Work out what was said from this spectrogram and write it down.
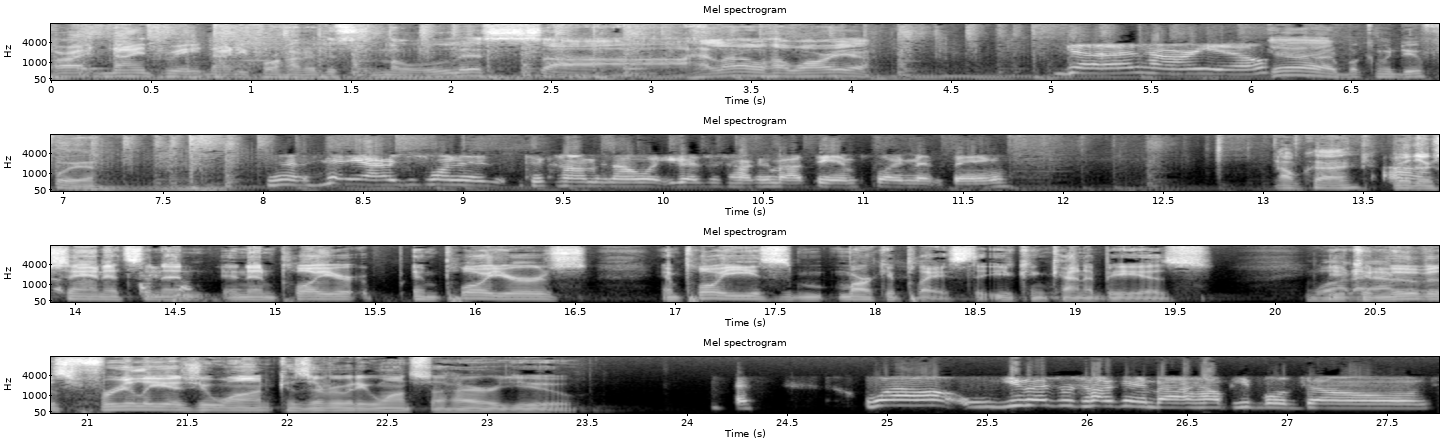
All right, 938-9400. This is Melissa. Hello, how are you? Good. How are you? Good. What can we do for you? Hey, I just wanted to comment on what you guys are talking about the employment thing. Okay. Where they're um, saying it's an an employer employers employees marketplace that you can kind of be as you can move as freely as you want because everybody wants to hire you. Well, you guys were talking about how people don't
